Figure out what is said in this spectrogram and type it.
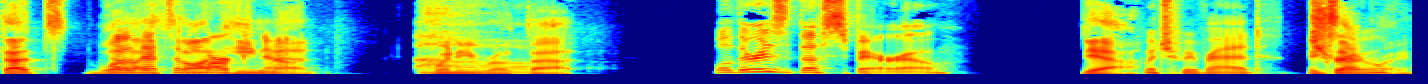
That's what Oh, I that's thought he note. meant when he Oh. wrote that. Well, there is the Sparrow, Yeah, which we read. True. exactly.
